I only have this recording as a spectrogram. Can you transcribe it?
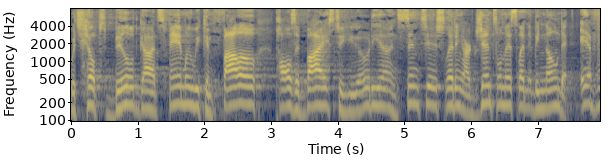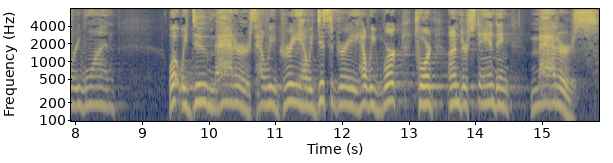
which helps build God's family. We can follow Paul's advice to Euodia and Syntyche, letting our gentleness, letting it be known to everyone. What we do matters. How we agree, how we disagree, how we work toward understanding matters.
